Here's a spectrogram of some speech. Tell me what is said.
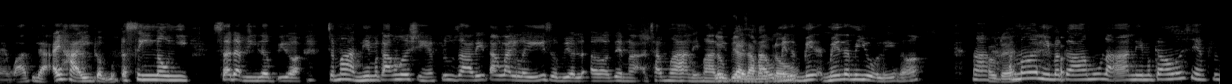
တယ်ကွာဒီလားအဲ့ဟာကြီးတော့တစင်းလုံးကြီး setup ကြီးလုပ်ပြီးတော့ကျမနေမကောင်းလို့ရှိရင် fluza လေးတောက်လိုက်လေဆိုပြီးတော့ဟိုတင်မှာအချောင်းမနေမှာလေးပြတာမင်းမင်းသမီးကိုလေနော် ဟာအမနေမကောင်းဘူးလားနေမကောင်းလို့ရှင်ဖလူ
